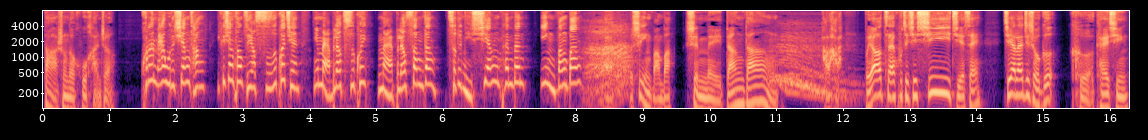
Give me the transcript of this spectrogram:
大声的呼喊着：“快来买我的香肠！一个香肠只要十块钱，你买不了吃亏，买不了上当，吃的你香喷喷、硬邦邦。”哎，不是硬邦邦，是美当当。好了好了，不要在乎这些细节噻。接下来这首歌可开心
